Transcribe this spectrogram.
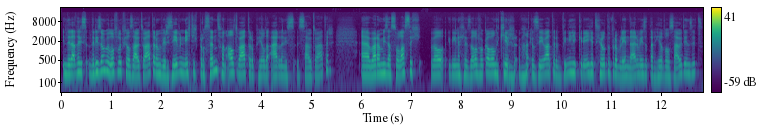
inderdaad, er is, er is ongelooflijk veel zoutwater. Ongeveer 97% van al het water op heel de aarde is, is zoutwater. Uh, waarom is dat zo lastig? Wel, ik denk dat je zelf ook al wel een keer zeewater hebt binnengekregen. Het grote probleem daarmee is dat daar heel veel zout in zit.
